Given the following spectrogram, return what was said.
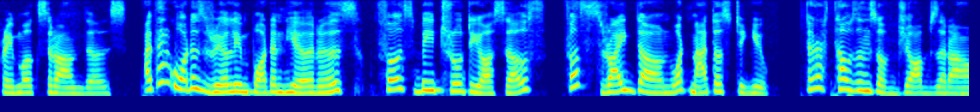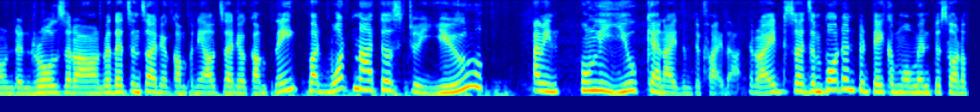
frameworks around this. I think what is really important here is first be true to yourself. First write down what matters to you there are thousands of jobs around and roles around, whether it's inside your company, outside your company. But what matters to you I mean, only you can identify that, right? So it's important to take a moment to sort of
